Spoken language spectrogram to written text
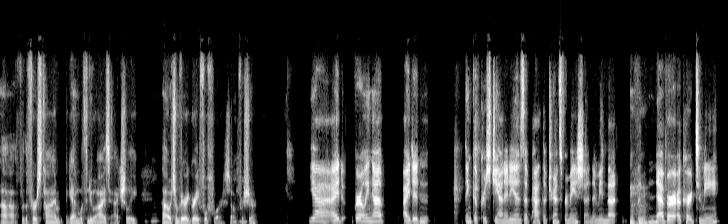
uh, for the first time again with new eyes actually mm-hmm. uh, which i'm very grateful for so mm-hmm. for sure yeah i growing up i didn't think of christianity as a path of transformation i mean that mm-hmm. never occurred to me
